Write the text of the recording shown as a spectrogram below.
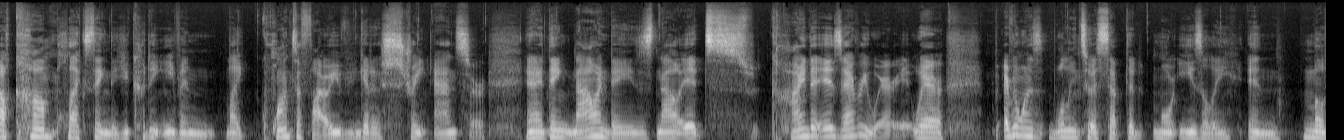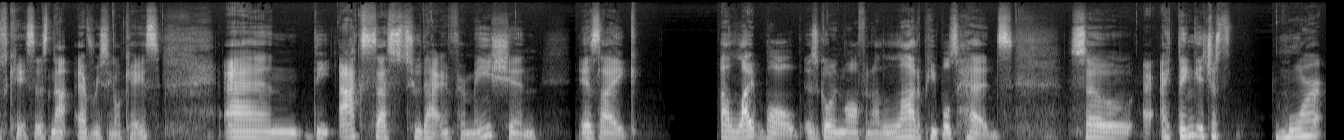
a complex thing that you couldn't even like quantify or even get a straight answer. And I think nowadays now it's kind of is everywhere where everyone is willing to accept it more easily in most cases, not every single case. And the access to that information is like a light bulb is going off in a lot of people's heads. So I- think it's just more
